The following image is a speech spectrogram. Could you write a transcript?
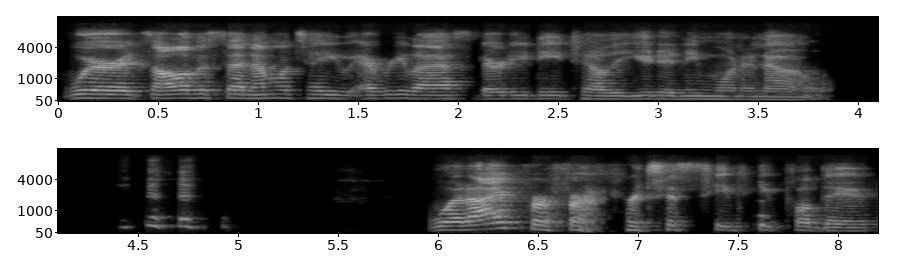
Where it's all of a sudden, I'm going to tell you every last dirty detail that you didn't even want to know. what I prefer to see people do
